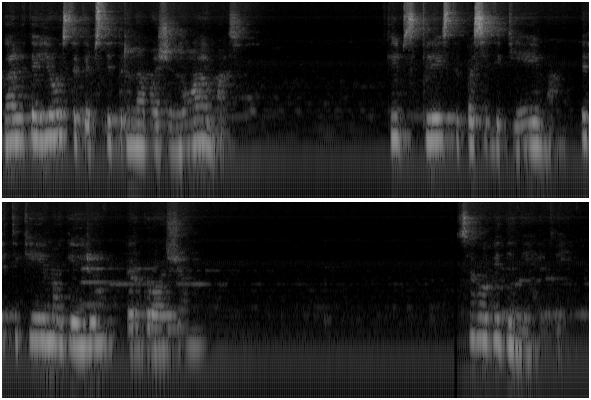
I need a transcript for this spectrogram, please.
Galite jausti, kaip stiprinama žinojimas kaip skleisti pasitikėjimą ir tikėjimą gėriu ir grožiu savo vidinėje erdvėje.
